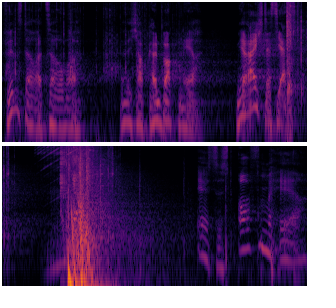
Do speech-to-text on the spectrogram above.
Finsterer Zauber. Ich hab keinen Bock mehr. Mir reicht es jetzt. Es ist offen, Herr.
